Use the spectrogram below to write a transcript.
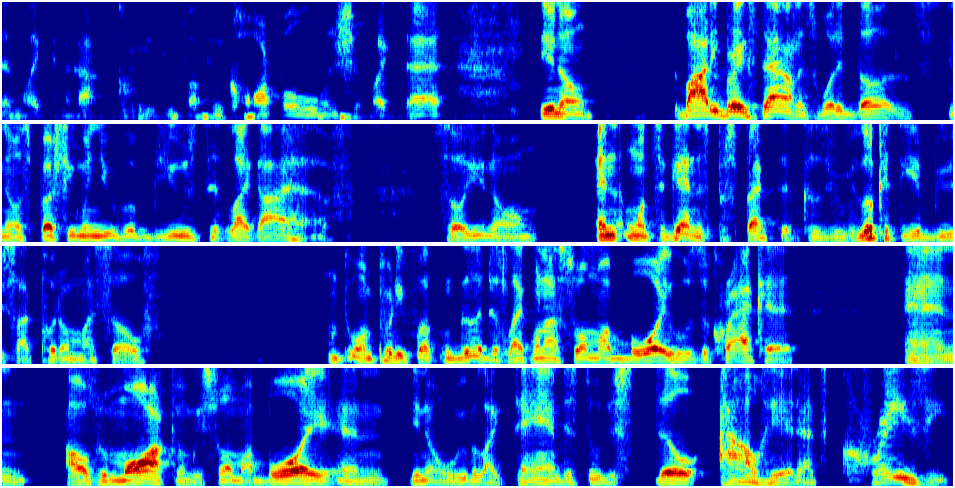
and like, I got crazy fucking carpal and shit like that. You know, the body breaks down, is what it does, you know, especially when you've abused it like I have. So, you know, and once again, it's perspective because if you look at the abuse I put on myself, I'm doing pretty fucking good. Just like when I saw my boy who was a crackhead, and I was with Mark, and we saw my boy, and you know, we were like, "Damn, this dude is still out here. That's crazy."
